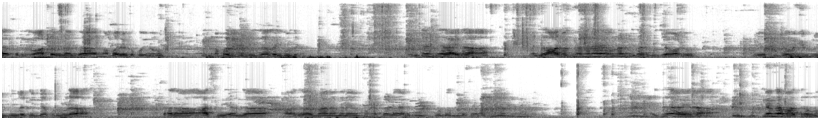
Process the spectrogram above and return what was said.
అసలు వార్త విన్నాక నమ్మలేకపోయినాము ఈ నమ్మలేని నిజాల్లో ఇది ఒకటి ఎందుకంటే ఆయన మంచి ఆరోగ్యంగానే ఉన్నట్టు కనిపించేవాడు మేము ఎప్పుడు భువనగిరి మీటింగ్లోకి వెళ్ళినప్పుడు కూడా చాలా ఆశ్చర్యంగా ఆదరమానంగానే మాట్లాడే ఆయనకు ఫోటోలు కూడా చాలా భిన్నం అయితే ఆయన ముఖ్యంగా మాత్రము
